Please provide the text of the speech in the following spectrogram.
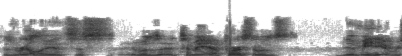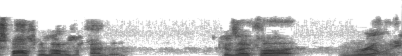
Because really, it's just it was to me at first it was the immediate response was I was offended because I thought, really,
